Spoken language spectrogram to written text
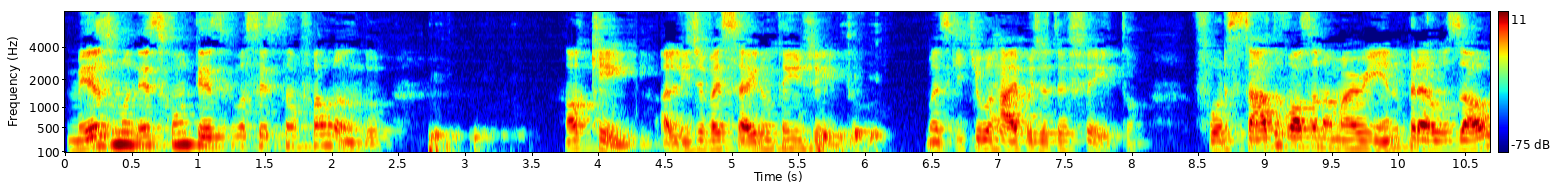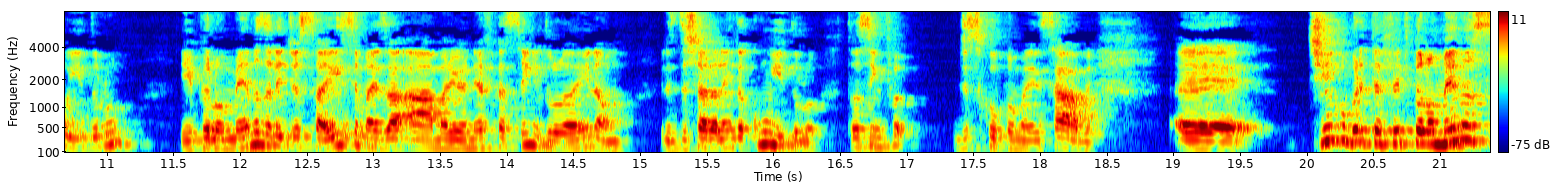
mesmo nesse contexto que vocês estão falando. Ok, a Lídia vai sair, não tem jeito. Mas o que, que o Rai podia ter feito? Forçado volta na Marianne para ela usar o ídolo e pelo menos a Lídia saísse, mas a, a Marianne ia ficar sem ídolo. Aí não. Eles deixaram ela ainda com ídolo. Então, assim, foi... desculpa, mas sabe? É... Tinha como ele ter feito pelo menos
